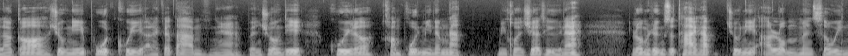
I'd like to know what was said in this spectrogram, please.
แล้วก็ช่วงนี้พูดคุยอะไรก็ตามนะเป็นช่วงที่คุยแล้วคำพูดมีน้ำหนัก มีคนเชื่อถือนะ รวมไปถึงสุดท้ายครับ ช่วงนี้อารมณ์มันสวิง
